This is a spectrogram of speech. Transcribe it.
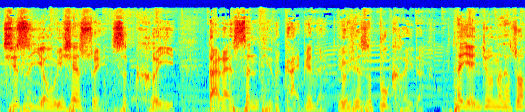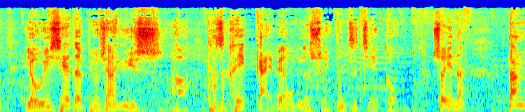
其实有一些水是可以带来身体的改变的，有些是不可以的。他研究呢，他说有一些的，比如像玉石哈，它是可以改变我们的水分子结构，所以呢。当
